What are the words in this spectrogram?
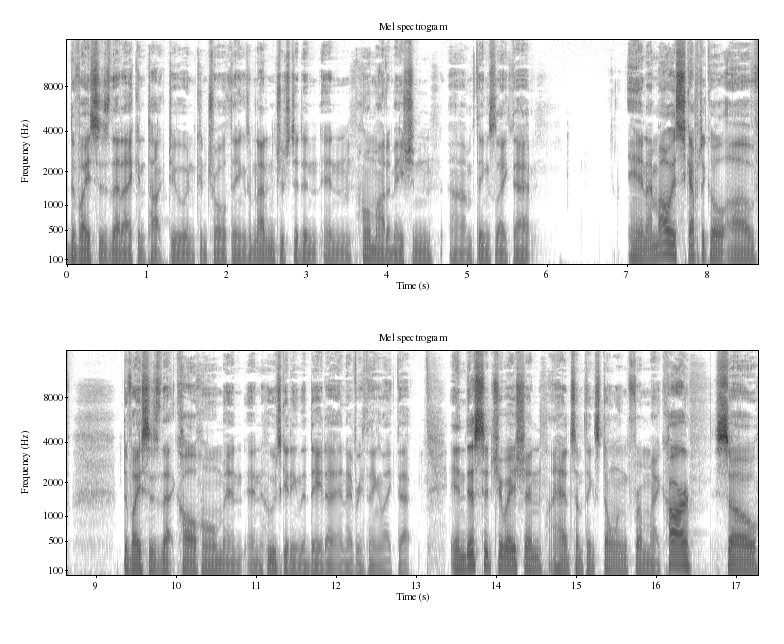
devices that I can talk to and control things. I'm not interested in in home automation, um, things like that. And I'm always skeptical of devices that call home and, and who's getting the data and everything like that. In this situation, I had something stolen from my car, so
